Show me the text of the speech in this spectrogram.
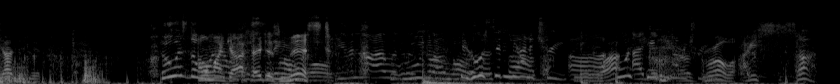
Y'all did good. Who is the Oh one my gosh, was I just missed. even though I was Who's on sub. Who's sitting behind a tree? Uh, What? Who I camping behind a tree? Bro, I suck.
